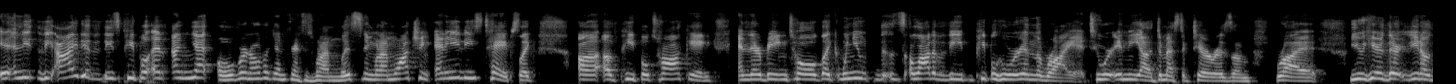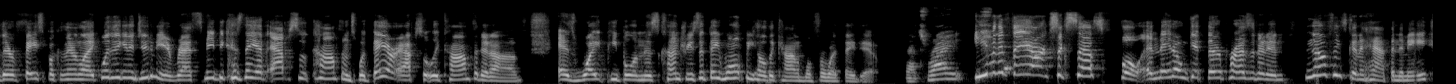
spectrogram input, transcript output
and the, the idea that these people and and yet over and over again frances when i'm listening when i'm watching any of these tapes like uh, of people talking and they're being told like when you a lot of the people who were in the riot who were in the uh, domestic terrorism riot you hear their you know their facebook and they're like what are they going to do to me? Arrest me? Because they have absolute confidence. What they are absolutely confident of as white people in this country is that they won't be held accountable for what they do. That's right. even if they aren't successful and they don't get their president and nothing's going to happen to me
